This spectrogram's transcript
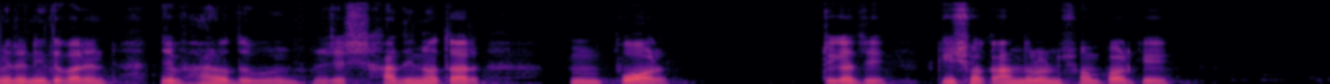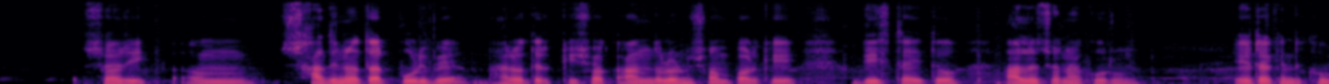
মেরে নিতে পারেন যে ভারত যে স্বাধীনতার পর, ঠিক আছে? কৃষক আন্দোলন সম্পর্কে সরি স্বাধীনতার পূর্বে ভারতের কৃষক আন্দোলন সম্পর্কে বিস্তারিত আলোচনা করুন। এটা কিন্তু খুব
